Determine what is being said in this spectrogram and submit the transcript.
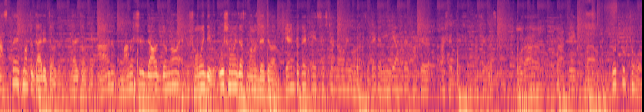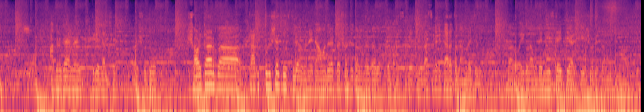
রাস্তায় একমাত্র গাড়ি চলবে গাড়ি চলবে। আর মানুষের যাওয়ার জন্য একটা সময় দিবে। ওই সময় জাস্ট মানুষ যেতে পারবে। গ্যাংটকের এই সিস্টেমটা অনেক ভালো আছে। দেখেন, ইন্ডিয়া আমাদের পাশের পাশের দেশ, পাশের রাস্তা। ওরা ট্রাফিক বা যতটুক সম্ভব। আধুনিকায়নের দিকে যাচ্ছে শুধু সরকার বা ট্রাফিক পুলিশের দোষ দিলে হবে না। এটা আমাদের একটা সচেতনতার ব্যাপার আছে যেহেতু রাস্তাঘাটে কারা চলে, আমরাই চলি। তো এইগুলো আমাদের নিজ দায়িত্বে আর কি সচেতন হওয়া উচিত।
